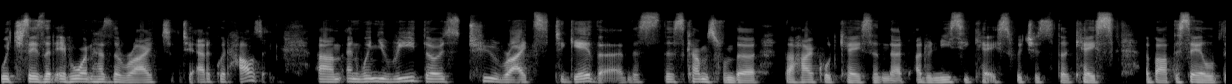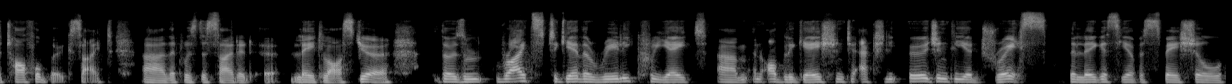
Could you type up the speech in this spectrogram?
which says that everyone has the right to adequate housing. Um, and when you read those two rights together and this this comes from the the high court case and that adonisi case which is the case about the sale of the tafelberg site uh, that was decided uh, late last year those rights together really create um, an obligation to actually urgently address the legacy of a spatial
